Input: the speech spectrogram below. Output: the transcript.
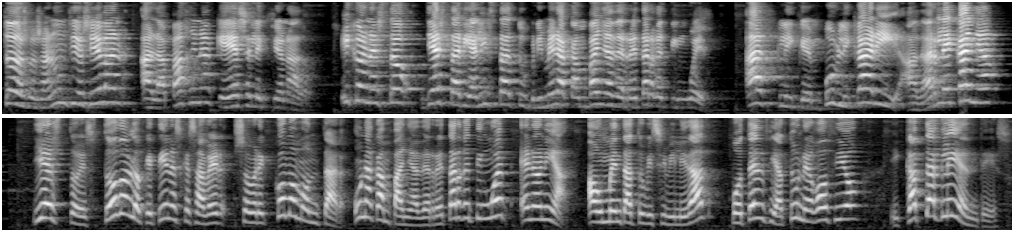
Todos los anuncios llevan a la página que he seleccionado. Y con esto ya estaría lista tu primera campaña de retargeting web. Haz clic en publicar y a darle caña. Y esto es todo lo que tienes que saber sobre cómo montar una campaña de retargeting web en ONIAD. Aumenta tu visibilidad, potencia tu negocio y capta clientes.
